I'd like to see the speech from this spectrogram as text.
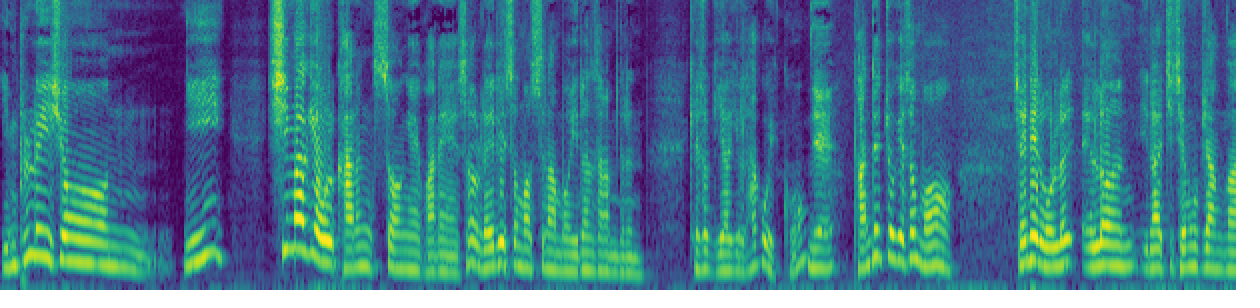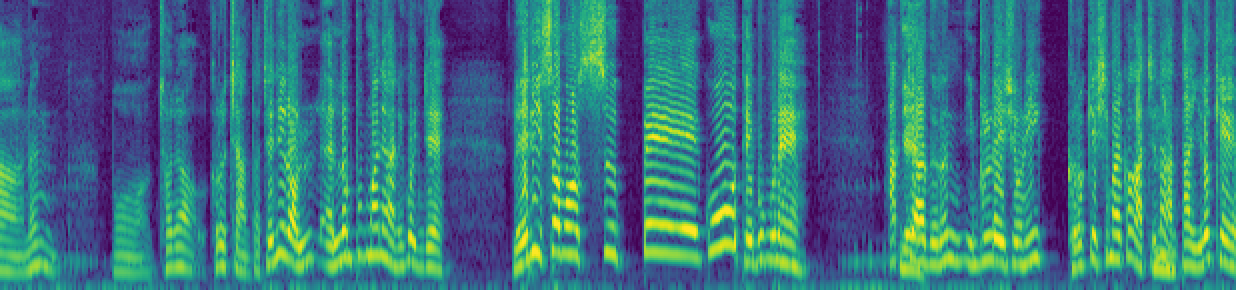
인플레이션이 심하게 올 가능성에 관해서 레리 서머스나 뭐 이런 사람들은 계속 이야기를 하고 있고 예. 반대쪽에서 뭐 제닐 앨런이랄지 재무부 장관은 뭐 전혀 그렇지 않다. 재닛 옐런뿐만이 아니고 이제 래리 서머스 빼고 대부분의 학자들은 예. 인플레이션이 그렇게 심할 것 같지는 음. 않다 이렇게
